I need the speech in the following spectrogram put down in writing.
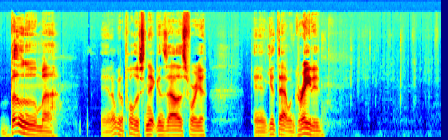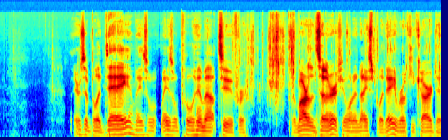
Boom. And I'm going to pull this Nick Gonzales for you and get that one graded. There's a Bleday. May as well, may as well pull him out too for the Marlins owner if you want a nice Bleday rookie card. To,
